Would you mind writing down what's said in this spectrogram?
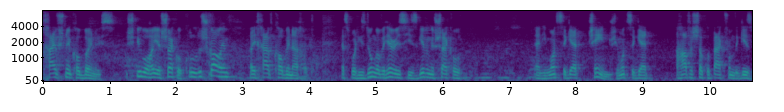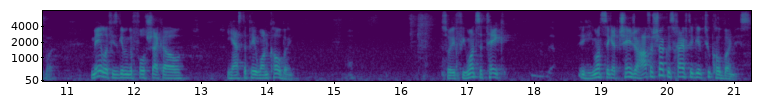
Chayv Shnei Kolbeinis. Shilo Haya Shekel Kul Lishkalim That's what he's doing over here is he's giving a shekel and he wants to get change. He wants to get a half a shekel back from the gizbo. Male, if he's giving a full shekel, he has to pay one kolbein. So if he wants to take, he wants to get change a half a shekel, he's has to give two kolbeinis.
